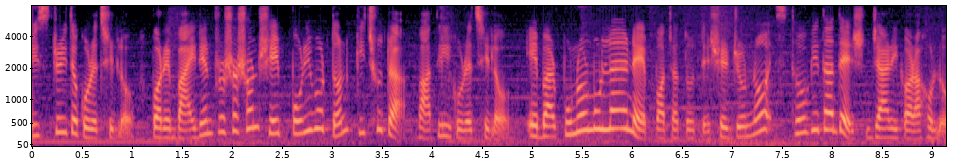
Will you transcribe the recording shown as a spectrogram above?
বিস্তৃত করেছিল। পরে বাইডেন প্রশাসন সেই পরিবর্তন কিছুটা বাতিল করেছিল। এবার পুনর্মূল্যায়নে পঁচাত্তর দেশের জন্য স্থগিতাদেশ জারি করা হলো।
